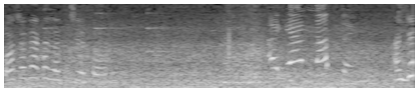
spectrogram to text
পচা দেখা যাচ্ছে তো। I nothing.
